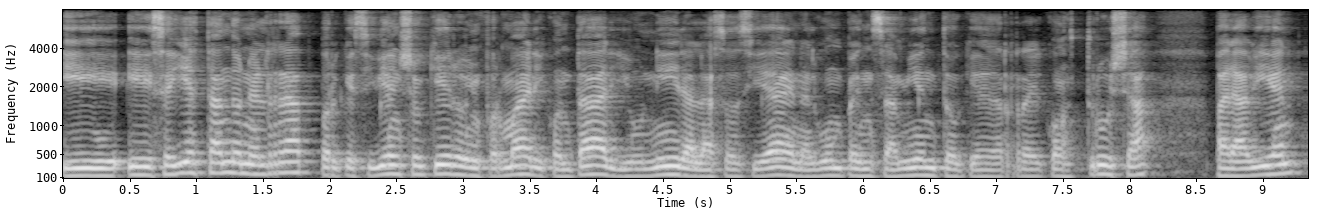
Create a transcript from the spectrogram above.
Y, y seguí estando en el rap porque si bien yo quiero informar y contar y unir a la sociedad en algún pensamiento que reconstruya para bien,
